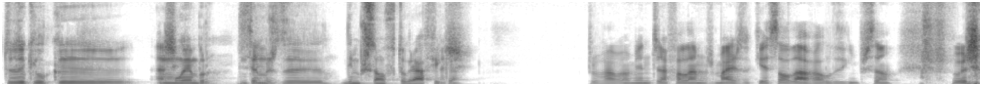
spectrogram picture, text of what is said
tudo aquilo que Acho me que- lembro em sim. termos de, de impressão fotográfica. Acho provavelmente já falamos mais do que é saudável de impressão hoje.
